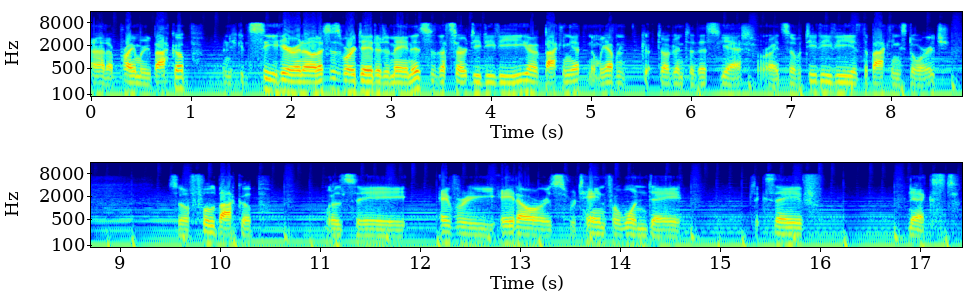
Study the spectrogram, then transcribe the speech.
Add a primary backup. And you can see here now, this is where data domain is. So that's our DDV uh, backing it. And we haven't dug into this yet. Right. So DDV is the backing storage. So full backup we'll say every eight hours retain for one day click save. Next.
